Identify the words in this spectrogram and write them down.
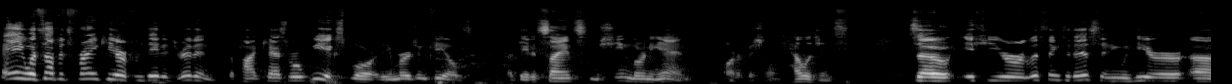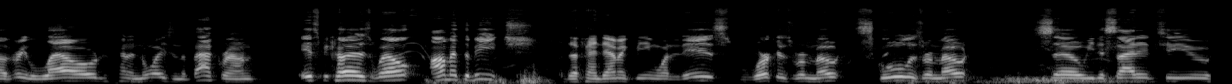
Hey, what's up? It's Frank here from Data Driven, the podcast where we explore the emerging fields of data science, machine learning, and artificial intelligence. So, if you're listening to this and you hear a very loud kind of noise in the background, it's because, well, I'm at the beach. The pandemic being what it is, work is remote, school is remote. So, we decided to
